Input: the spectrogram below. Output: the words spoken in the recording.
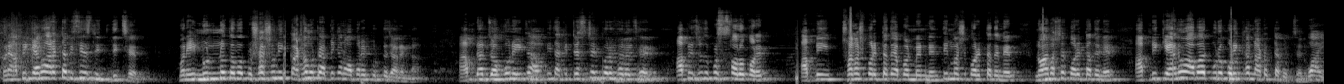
মানে আপনি কেন আরেকটা বিসিএস দিচ্ছেন? মানে এই ন্যূনতম প্রশাসনিক কাঠামোটা আপনি কেন অপারেট করতে জানেন না? আপনার যখন এটা আপনি তাকে টেস্টেড করে ফেলেছেন, আপনি শুধু প্রসেস ফলো করেন। আপনি ছ মাস পরেরটাতে অ্যাপয়েন্টমেন্ট নেন, তিন মাসের পরেরটাতে নেন, নয় মাসের পরেরটাতে নেন, আপনি কেন আবার পুরো পরীক্ষার নাটকটা করছেন? ওয়াই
